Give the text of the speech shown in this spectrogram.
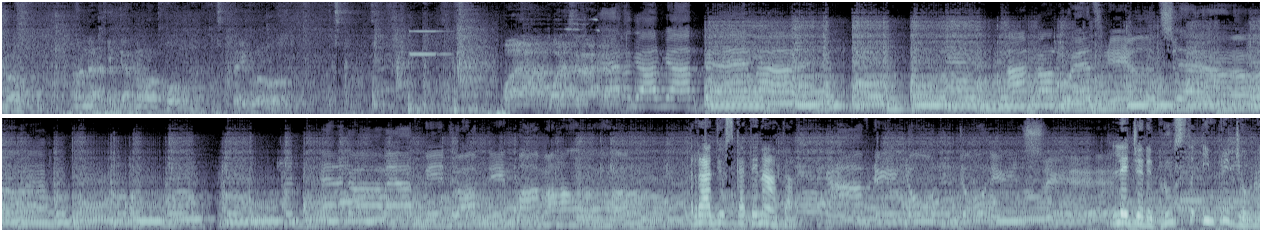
Non andare all'interno con la bomba, pericoloso. Buona, Radio Scatenata. Leggere Proust in prigione.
